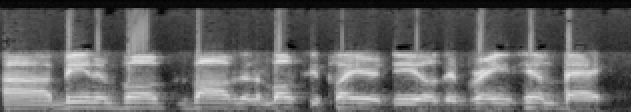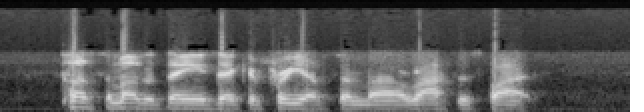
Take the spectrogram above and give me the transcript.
uh, being involved involved in a multiplayer deal that brings him back, plus some other things that could free up some uh, roster spots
